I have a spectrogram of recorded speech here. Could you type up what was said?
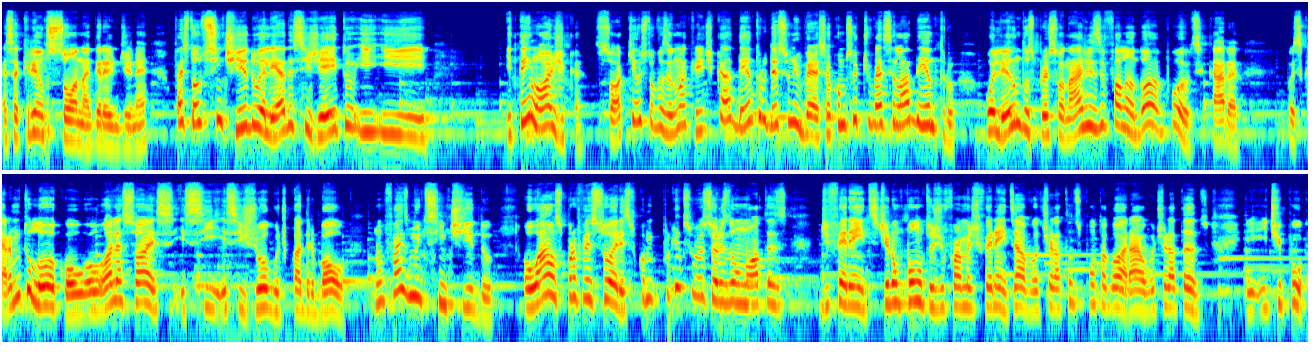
essa criançona grande, né? Faz todo sentido, ele é desse jeito e, e, e, tem lógica. Só que eu estou fazendo uma crítica dentro desse universo. É como se eu estivesse lá dentro, olhando os personagens e falando: ó, oh, pô, esse cara pô, esse cara é muito louco, ou, ou olha só esse, esse, esse jogo de quadribol, não faz muito sentido. Ou, ah, os professores, por que os professores dão notas diferentes, tiram pontos de formas diferentes? Ah, vou tirar tantos pontos agora, ah, eu vou tirar tantos. E, e, tipo,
